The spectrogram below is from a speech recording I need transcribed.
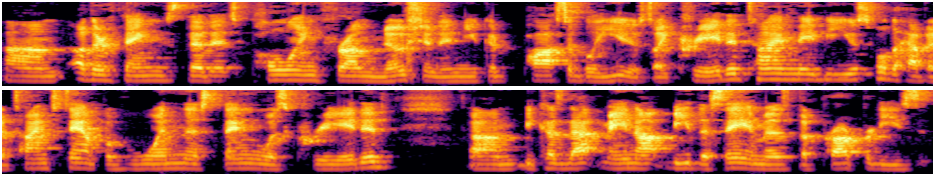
um, other things that it's pulling from Notion and you could possibly use. Like created time may be useful to have a timestamp of when this thing was created. Um, because that may not be the same as the properties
